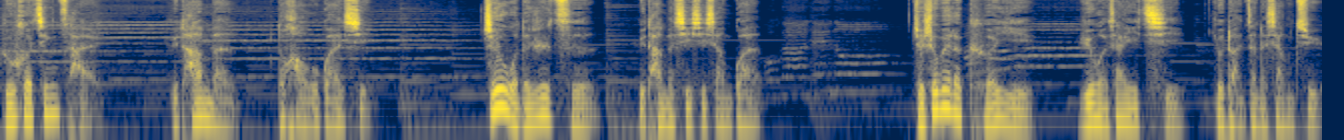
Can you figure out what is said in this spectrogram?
如何精彩，与他们都毫无关系。只有我的日子与他们息息相关。只是为了可以与我在一起，有短暂的相聚。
